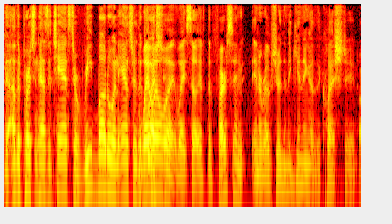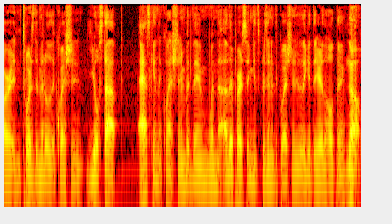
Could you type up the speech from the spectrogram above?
the other person has a chance to rebuttal and answer the wait, question. wait, wait, wait. So if the person interrupts you in the beginning of the question or in towards the middle of the question, you'll stop asking the question. But then when the other person gets presented the question, do they get to hear the whole thing? No,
